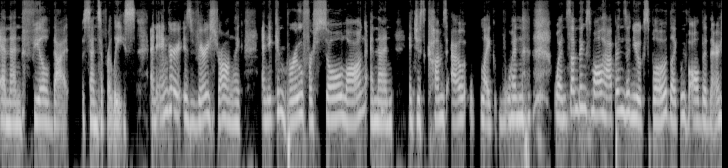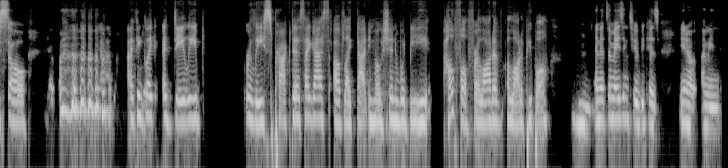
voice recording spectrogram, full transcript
and then feel that sense of release. And anger is very strong, like, and it can brew for so long and then it just comes out like when when something small happens and you explode, like we've all been there. So yeah. I think like a daily release practice, I guess, of like that emotion would be helpful for a lot of a lot of people. Mm-hmm. And it's amazing too because you know, I mean,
